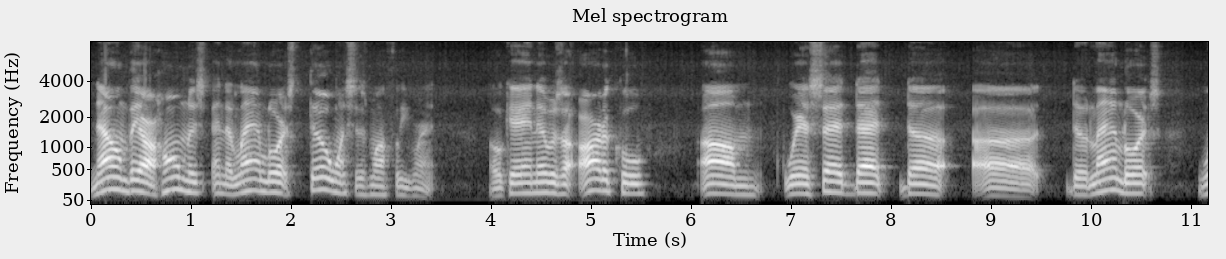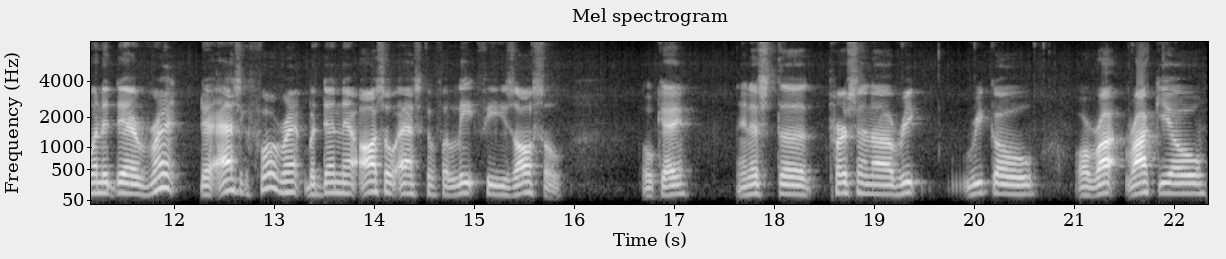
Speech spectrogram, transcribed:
now they are homeless and the landlord still wants his monthly rent. Okay, and there was an article um, where it said that the uh, the landlords wanted their rent, they're asking for rent, but then they're also asking for late fees also. Okay, and it's the person uh, Rico or Ro- Rockio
